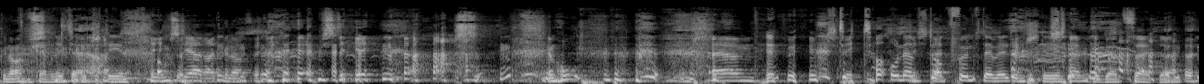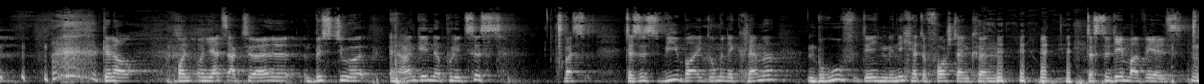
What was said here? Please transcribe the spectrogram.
Genau. im Kann richtig gut stehen. Im Steherrad, genau. Im Stehen. Im Hoch. ähm, Steht unterm Top 5 der Welt im Stehen. Stand die ganze Zeit, ja. genau. Und, und jetzt aktuell bist du herangehender Polizist. Was, das ist wie bei Dominik Klemme, ein Beruf, den ich mir nicht hätte vorstellen können, dass du den mal wählst.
